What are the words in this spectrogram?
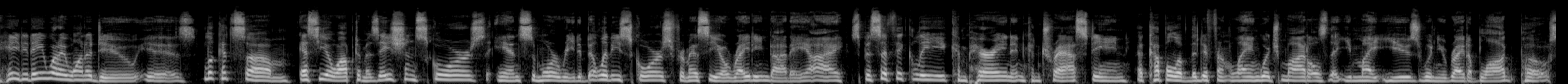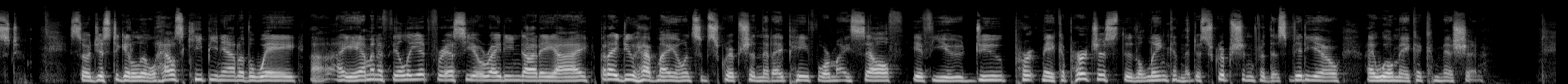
Hey, today what I want to do is look at some SEO optimization scores and some more readability scores from SEOwriting.ai, specifically comparing and contrasting a couple of the different language models that you might use when you write a blog post. So, just to get a little housekeeping out of the way, uh, I am an affiliate for SEOwriting.ai, but I do have my own subscription that I pay for myself. If you do per- make a purchase through the link in the description for this video, I will make a commission.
